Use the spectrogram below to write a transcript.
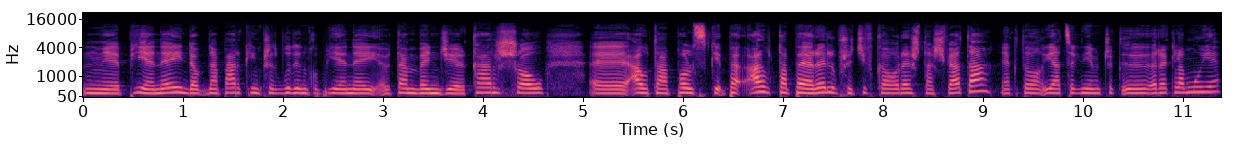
mm, PNA, do, na parking przed budynku PNA. Tam będzie car show, e, auta polskie, auta PRL-u przeciwko reszta świata, jak to Jacek Niemczyk e, reklamuje.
